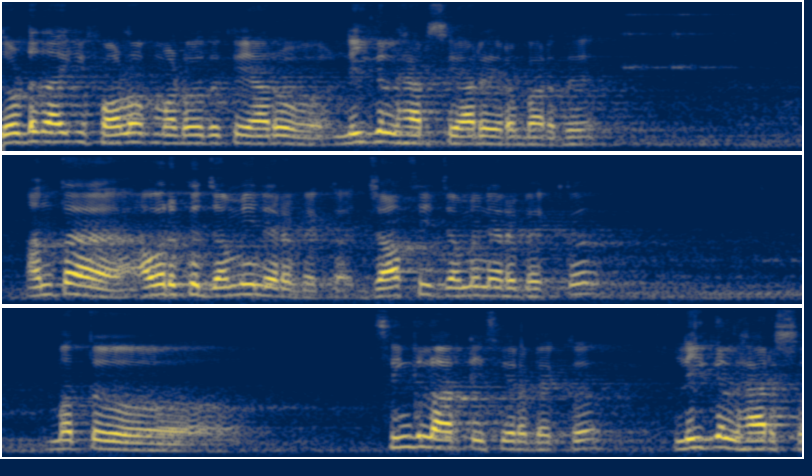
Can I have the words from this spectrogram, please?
ದೊಡ್ಡದಾಗಿ ಫಾಲೋ ಅಪ್ ಮಾಡೋದಕ್ಕೆ ಯಾರು ಲೀಗಲ್ ಹ್ಯಾರ್ಸ್ ಯಾರು ಇರಬಾರ್ದು. ಅಂತ ಅವ್ರಿಗೆ ಜಮೀನು ಇರಬೇಕು. ಜಾಸ್ತಿ ಜಮೀನು ಇರಬೇಕು. ಮತ್ತು ಸಿಂಗಲ್ ಆರ್ ಟಿ ಸಿ ಇರಬೇಕು. ಲೀಗಲ್ ಹ್ಯಾರ್ಸ್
